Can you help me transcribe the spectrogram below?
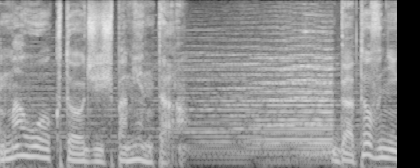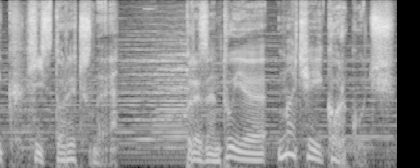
Mało kto dziś pamięta. Datownik historyczny prezentuje Maciej Korkuć.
